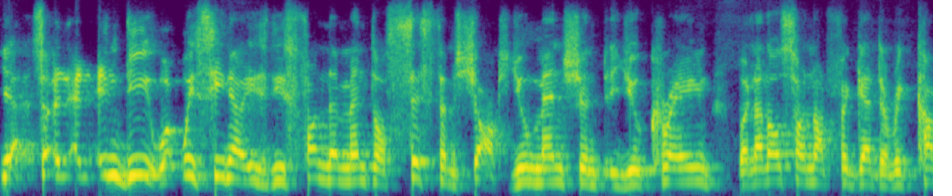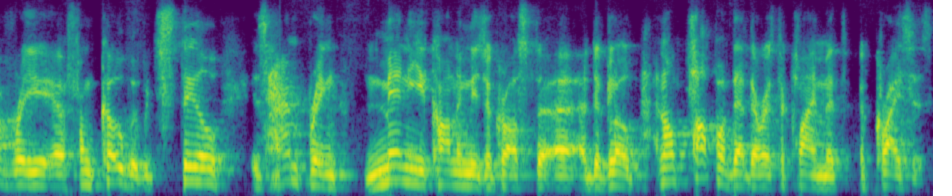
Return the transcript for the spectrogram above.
Yeah, so and indeed, what we see now is these fundamental system shocks. You mentioned Ukraine, but let also not forget the recovery uh, from COVID, which still is hampering many economies across the, uh, the globe. And on top of that, there is the climate crisis.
